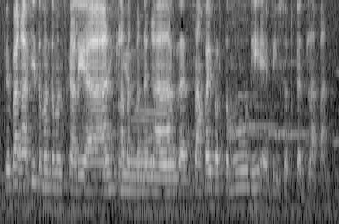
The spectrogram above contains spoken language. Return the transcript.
Terima kasih teman-teman sekalian, Thank selamat you. mendengar dan sampai bertemu di episode ke-8.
